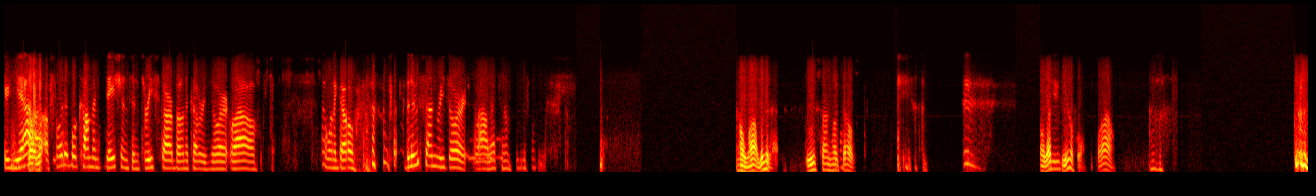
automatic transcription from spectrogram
yeah, Well, what- affordable accommodations in three-star Bonacca Resort. Wow, I want to go. Blue Sun Resort. Wow, that sounds beautiful. Oh wow, look at that. Blue Sun Hotels. Oh, that's Beautiful. beautiful. Wow.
